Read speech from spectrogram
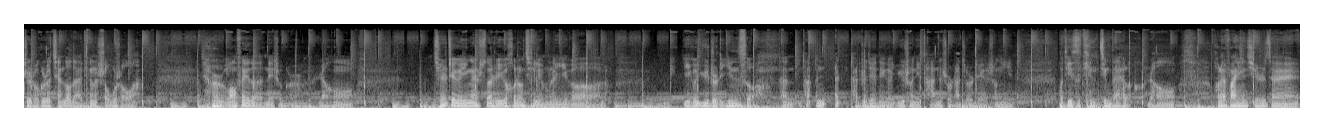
这首歌的前奏大家听着熟不熟啊？就是王菲的那首歌。然后，其实这个应该算是一个合成器里面的一个一个预制的音色。它它嗯嗯，它直接那个预设你弹的时候，它就是这个声音。我第一次听惊呆了。然后后来发现，其实在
